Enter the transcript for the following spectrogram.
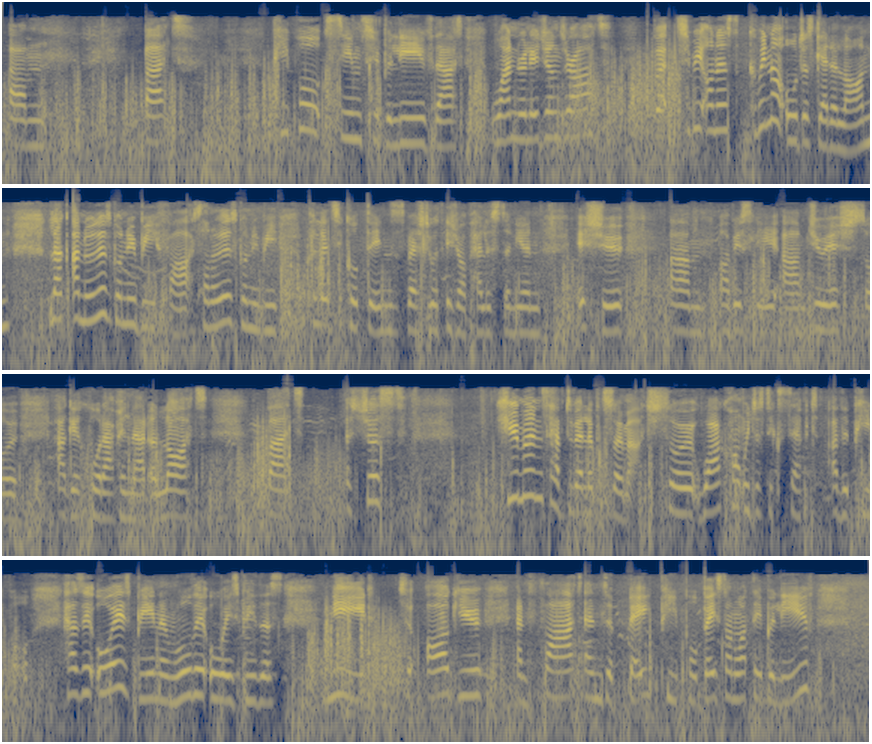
Um, but people seem to believe that one religion's right but to be honest, can we not all just get along? Like, I know there's going to be fights, I know there's going to be political things, especially with Israel-Palestinian issue. Um, obviously, I'm Jewish, so I get caught up in that a lot. But it's just humans have developed so much, so why can't we just accept other people? Has there always been and will there always be this need to argue and fight and debate people based on what they believe?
